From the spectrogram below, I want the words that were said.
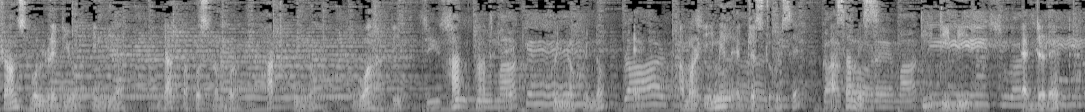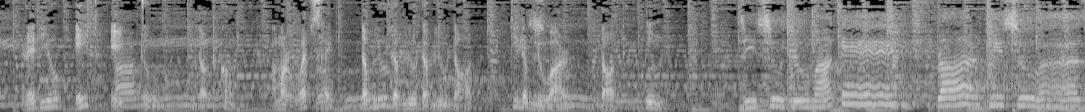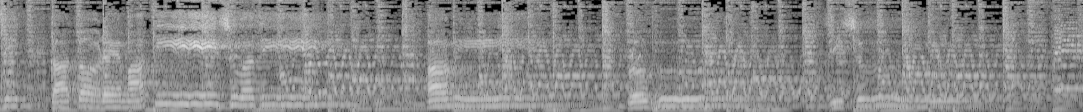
ট্ৰান্সবল ৰেডিঅ' ইণ্ডিয়া ডাক বাকচ নম্বৰ সাত শূন্য গুৱাহাটী সাত আঠ এক শূন্য শূন্য আমাৰ ইমেইল এড্ৰেছটো হৈছে Assamese T TV at the rate radio' eight eight two dot com. আমাৰ website W W W dot T W R dot in. Jesus তোমাকে প্ৰাৰ্থিছো আজি। কাতৰে মাতিছো আজি আমি প্ৰভু যিছু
